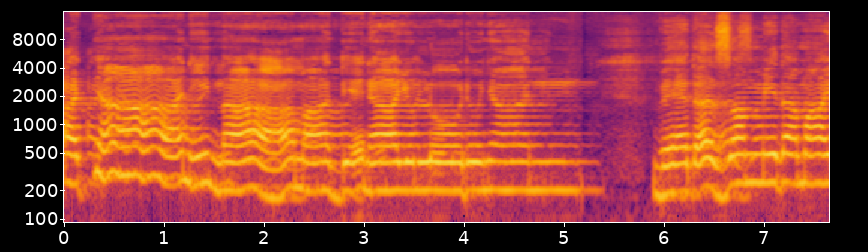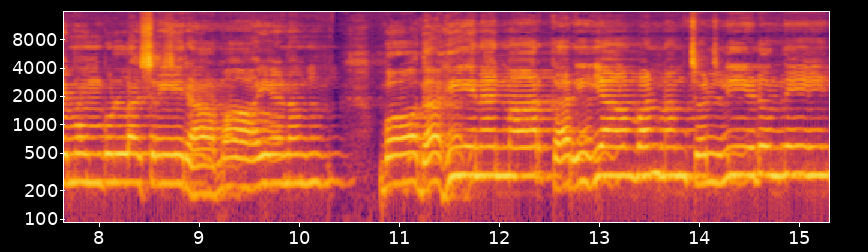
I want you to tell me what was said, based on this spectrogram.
അജ്ഞാനി നാമാദ്യനായുള്ളോരു ഞാൻ. വേദസംഹിതമായി മുമ്പുള്ള ശ്രീരാമായണം. ബോധഹീനന്മാർക്കറിയാം വണ്ണം ചൊല്ലിയിടുന്നേ.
